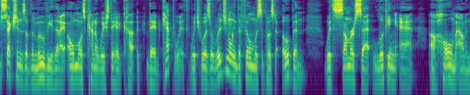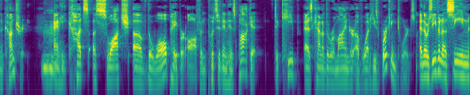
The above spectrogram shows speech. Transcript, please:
sections of the movie that I almost kind of wish they had cut they had kept with, which was originally the film was supposed to open with Somerset looking at a home out in the country, Mhm. and he cuts a swatch of the wallpaper off and puts it in his pocket to keep as kind of the reminder of what he's working towards. And there was even a scene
